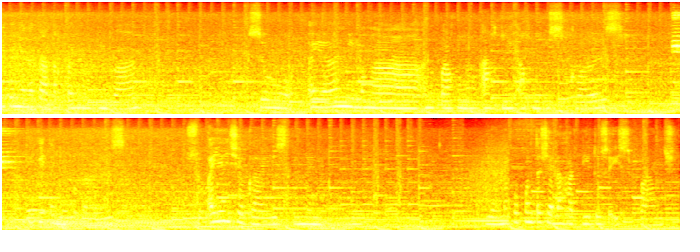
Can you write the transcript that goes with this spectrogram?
Dito niya natatakpan yung iba. So, ayan, may mga, ano pa ako ng acne, acne scars. Nakikita nyo ba guys? So, ayan siya guys, tingnan nyo. Ayan, napupunta siya lahat dito sa sponge.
